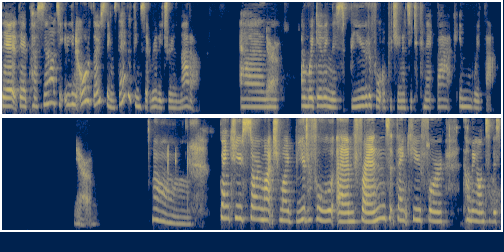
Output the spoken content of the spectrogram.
their their personality you know all of those things. They're the things that really truly matter. And yeah. and we're giving this beautiful opportunity to connect back in with that. Yeah. Oh thank you so much my beautiful um, friend thank you for coming on to this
